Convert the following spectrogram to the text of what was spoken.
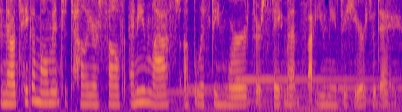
And now take a moment to tell yourself any last uplifting words or statements that you need to hear today.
